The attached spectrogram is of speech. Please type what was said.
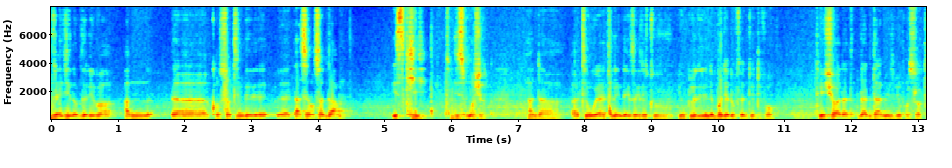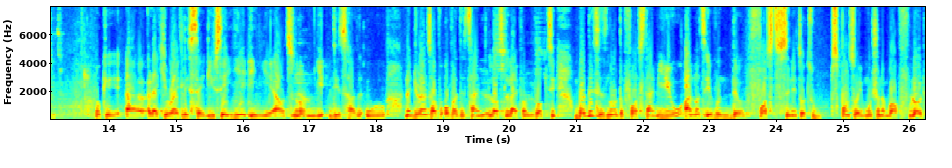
dredging of the river and uh, constructing the uh, Dasin Hausa Dam is key to this motion. And uh, I think we are telling the executive to include it in the budget of 2024 to ensure that that dam is being constructed. Okay, uh, like you rightly said, you say year in, year out, yeah. um, this has, will, Nigerians have over the time yes. lost life and yes. property. But this is not the first time. You are not even the first senator to sponsor a motion about flood.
